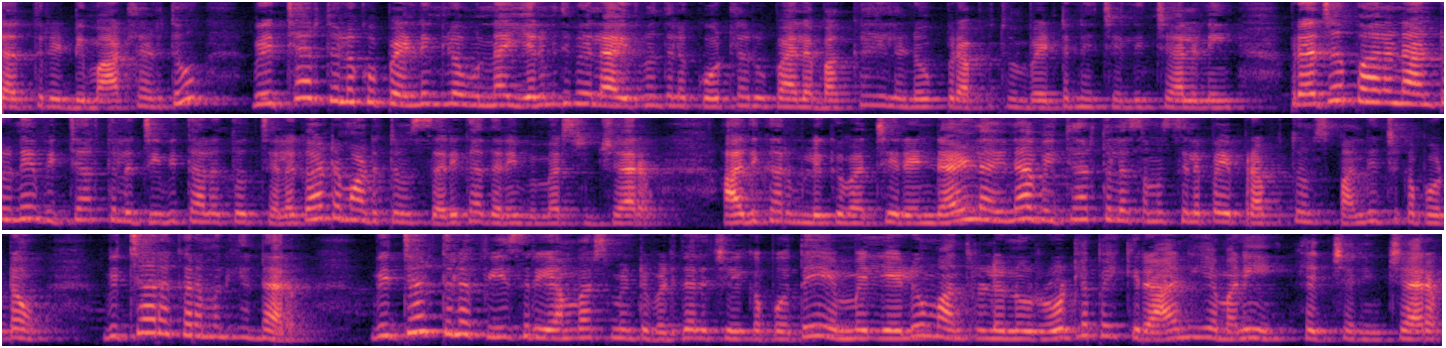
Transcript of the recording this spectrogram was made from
దత్తురెడ్డి మాట్లాడుతూ విద్యార్థులకు పెండింగ్లో ఉన్న ఎనిమిది వేల ఐదు వందల కోట్ల రూపాయల బకాయిలను ప్రభుత్వం వెంటనే చెల్లించాలని ప్రజాపాలన అంటూనే విద్యార్థుల జీవితాలతో చెలగాటమాడటం సరికాదని విమర్శించారు అధికారంలోకి వచ్చి రెండేళ్లైనా విద్యార్థుల సమస్యలపై ప్రభుత్వం స్పందించకపోవడం విచారకరమని అన్నారు విద్యార్థుల ఫీజు రియంబర్స్మెంట్ విడుదల చేయకపోతే ఎమ్మెల్యేలు మంత్రులను రోడ్లపైకి రానీయమని హెచ్చరించారు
